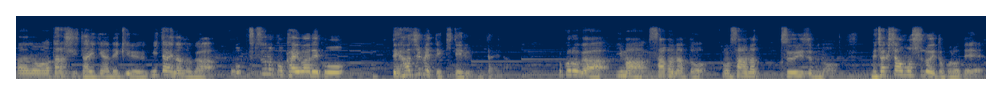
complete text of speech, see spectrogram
あの新しい体験ができるみたいなのがこう普通のこう会話でこう出始めてきてるみたいな。ところが今、サウナとこのサウナツーリズムのめちゃくちゃ面白いところで。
